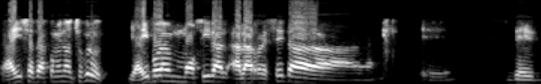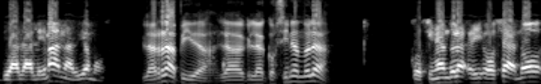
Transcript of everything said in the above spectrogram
ahí ya estás comiendo chucrut. Y ahí podemos ir a, a la receta eh, de, de a la alemana, digamos, La rápida, la, la cocinándola. cocinándola, eh, o sea, no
